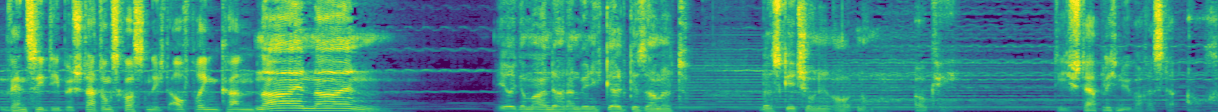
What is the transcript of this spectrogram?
Wenn sie die Bestattungskosten nicht aufbringen kann. Nein, nein. Ihre Gemeinde hat ein wenig Geld gesammelt. Das geht schon in Ordnung. Okay. die sterblichen Überreste auch.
